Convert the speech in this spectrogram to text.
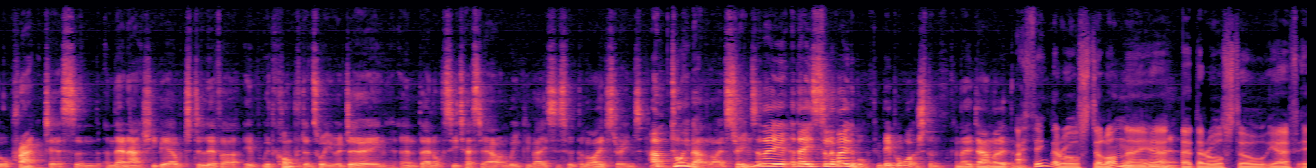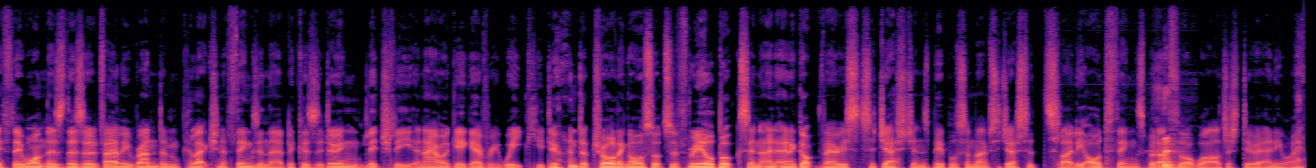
your practice and, and then actually be able to deliver it with confidence what you were doing and then obviously test it out on a weekly basis with the live streams. Um, talking about the live streams, are they are they still available? Can people watch them? Can they download them? I think they're all still on there. Yeah, yeah. they're all still yeah. If, if they want, there's there's a fairly random collection of things in there because doing literally an hour gig every week, you do end up trawling all sorts of real books and and, and I got various suggestions. People sometimes suggested slightly odd things, but I thought, well, I'll just do it anyway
